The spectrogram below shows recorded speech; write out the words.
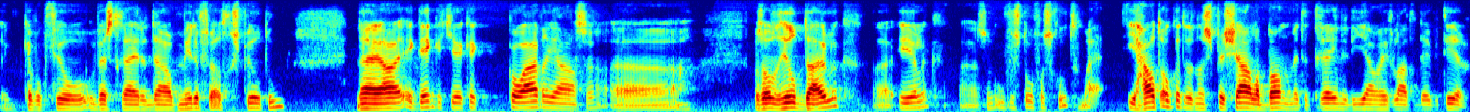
Uh, ik heb ook veel wedstrijden daar op middenveld gespeeld toen. Nou ja, ik denk dat je, kijk, Co-Adriaanse uh, was altijd heel duidelijk, uh, eerlijk. Uh, zijn oefenstof was goed. Maar je houdt ook altijd een speciale band met de trainer die jou heeft laten debuteren.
